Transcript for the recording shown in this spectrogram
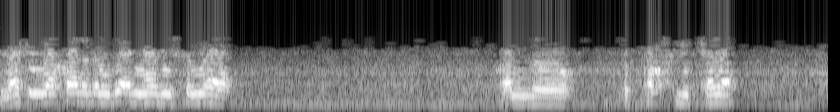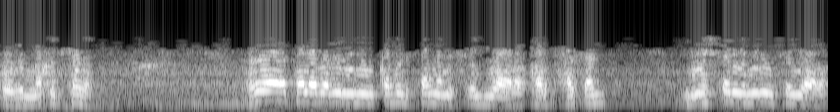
لكن إذا قال له بعني هذه السيارة قال له بالتقسيط كذا وبالنقد كذا. طلب منه من قبل ثمن السيارة قرض حسن ليشتري منه السيارة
